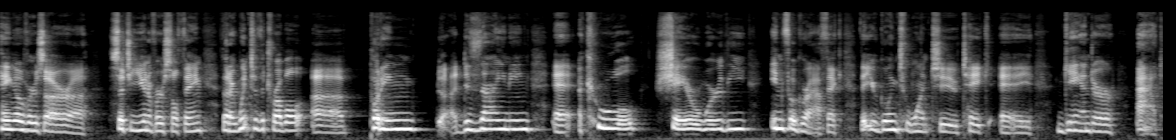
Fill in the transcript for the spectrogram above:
hangovers are uh, such a universal thing that I went to the trouble of putting, uh, designing a, a cool, share worthy infographic that you're going to want to take a gander at.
